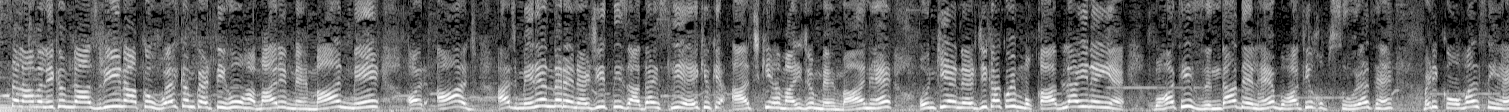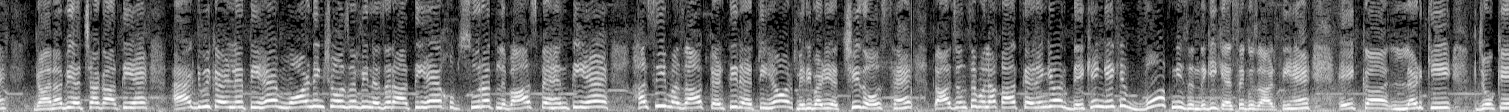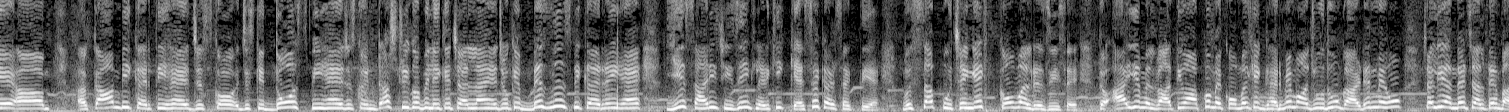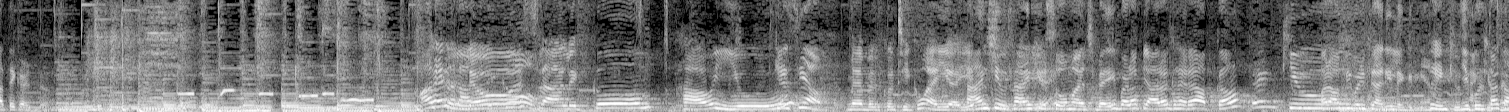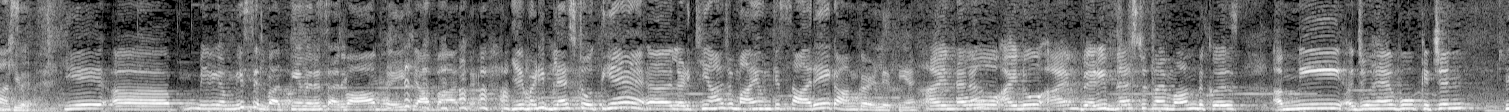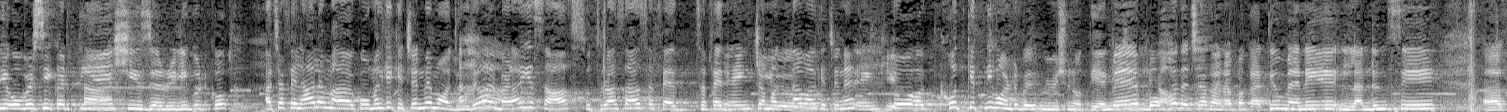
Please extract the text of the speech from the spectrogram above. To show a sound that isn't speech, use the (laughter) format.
वालेकुम नाजरीन आपको वेलकम करती हूँ हमारे मेहमान में। और आज आज मेरे अंदर एनर्जी इतनी ज़्यादा इसलिए है क्योंकि आज की हमारी जो मेहमान है, उनकी एनर्जी का कोई मुकाबला ही नहीं है। बहुत ही ज़िंदा दिल हैं, बहुत ही खूबसूरत हैं, बड़ी कोमल सी हैं। गाना भी अच्छा गाती हैं एक्ट भी कर लेती हैं मॉर्निंग शोज़ में भी नज़र आती हैं, खूबसूरत लिबास पहनती हैं, हँसी मज़ाक करती रहती हैं और मेरी बड़ी अच्छी दोस्त हैं। तो आज उनसे मुलाकात करेंगे और देखेंगे कि वो अपनी ज़िंदगी कैसे गुजारती हैं। एक लड़की जो कि काम भी करती है, जिसको, जिसके दोस्त भी हैं, जिसको इंडस्ट्री को भी लेके चलना है, जो कि बिज़नेस भी कर रही है। ये सारी चीज़ें एक लड़की कैसे कर सकती है? वो सब पूछेंगे कोमल रिजी से। तो आइए मिलवाती हूँ आपको। मैं कोमल के घर में मौजूद हूँ गार्डन में हूँ। चलिए अंदर चलते हैं, बातें करते हैं। अस्सलाम हाउ आर यू कैसी हैं आप? मैं बिल्कुल ठीक हूँ। आइए आइए thank you thank you so much भाई। बड़ा प्यारा घर है आपका। थैंक यू और आप भी बड़ी प्यारी लग रही हैं। थैंक यू ये कुर्ता कहाँ से? ये uh, मेरी अम्मी सिलवाती हैं मेरे सारे। वाह भाई (laughs) क्या बात है। ये बड़ी ब्लेस्ड होती हैं लड़कियाँ जो माएँ उनके सारे काम कर लेती हैं। I know? I know I am very blessed with my mum because अम्मी जो है वो किचन भी ओवरसी करती। हैं। She is a really good cook अच्छा फ़िलहाल हम अ, कोमल के किचन में मौजूद है और बड़ा ये साफ़ सुथरा सा सफ़ेद सफ़ेद चमकता हुआ किचन है। तो खुद कितनी कॉन्ट्रीब्यूशन होती है मैं बहुत अच्छा खाना पकाती हूँ। मैंने लंदन से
